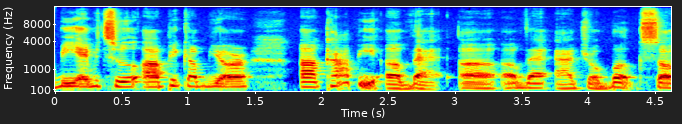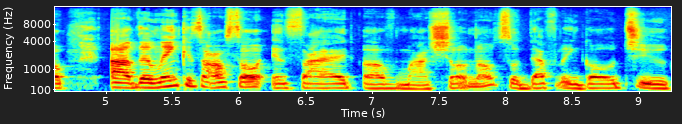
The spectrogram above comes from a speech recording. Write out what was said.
be able to uh, pick up your uh, copy of that uh, of that actual book. So uh, the link is also inside of my show notes so definitely go to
